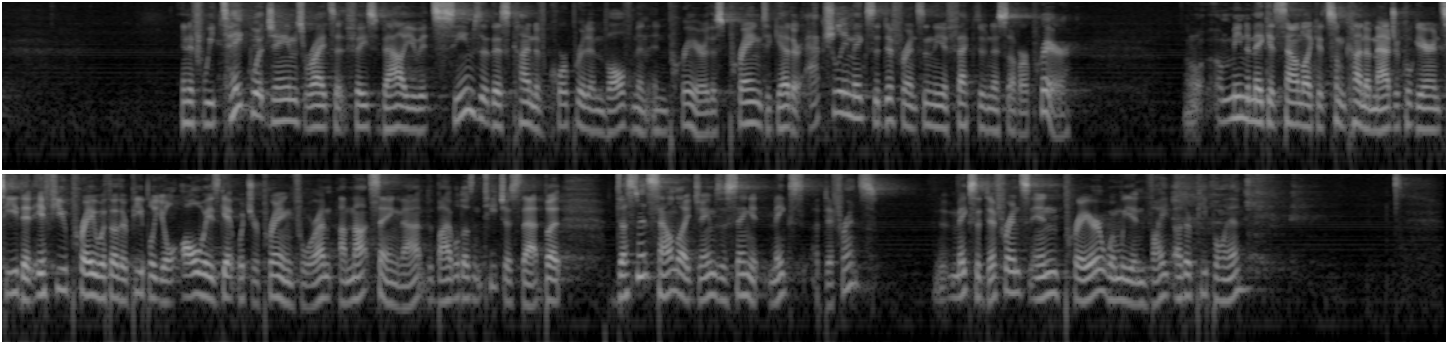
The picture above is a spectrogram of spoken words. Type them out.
And if we take what James writes at face value, it seems that this kind of corporate involvement in prayer, this praying together, actually makes a difference in the effectiveness of our prayer. I don't mean to make it sound like it's some kind of magical guarantee that if you pray with other people, you'll always get what you're praying for. I'm, I'm, not saying that. The Bible doesn't teach us that. But doesn't it sound like James is saying it makes a difference? It makes a difference in prayer when we invite other people in?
